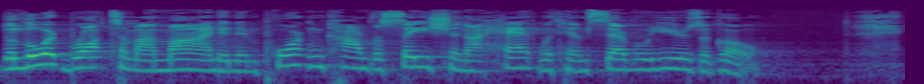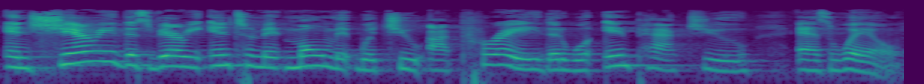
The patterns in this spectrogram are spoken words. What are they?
the Lord brought to my mind an important conversation I had with him several years ago. In sharing this very intimate moment with you, I pray that it will impact you as well.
